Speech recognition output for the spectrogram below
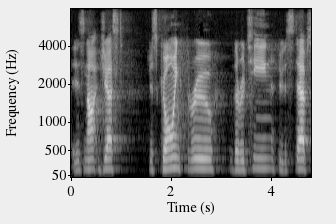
It is not just, just going through the routine, through the steps.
